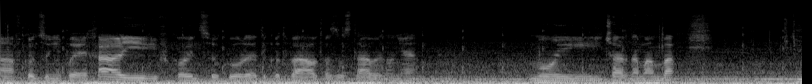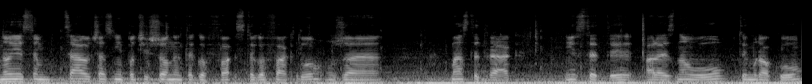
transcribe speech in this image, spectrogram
a w końcu nie pojechali i w końcu, kurde, tylko dwa auta zostały, no nie? mój czarna mamba. No jestem cały czas niepocieszony tego z tego faktu, że Master Track niestety, ale znowu w tym roku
